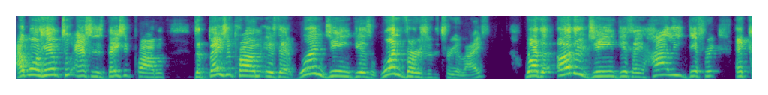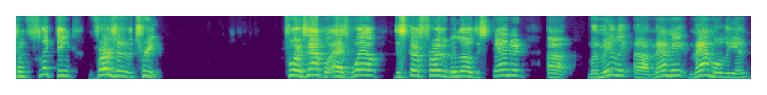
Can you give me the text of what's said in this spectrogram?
I want him to answer this basic problem. The basic problem is that one gene gives one version of the tree of life, while the other gene gives a highly different and conflicting version of the tree. For example, as well discussed further below, the standard uh, mammalian, uh, mammalian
